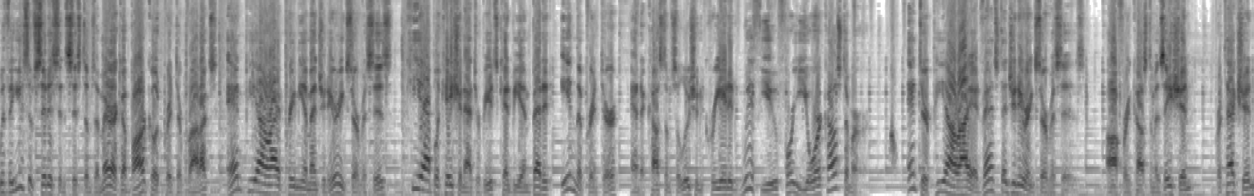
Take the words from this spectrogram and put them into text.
With the use of Citizen Systems America barcode printer products and PRI premium engineering services, key application attributes can be embedded in the printer and a custom solution created with you for your customer. Enter PRI Advanced Engineering Services, offering customization, protection,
